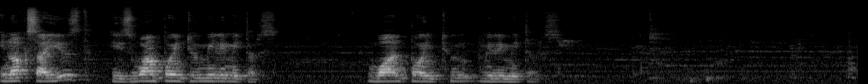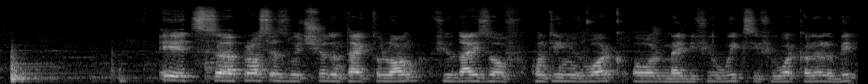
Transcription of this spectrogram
inox I used is 1.2 millimeters. 1.2 millimeters. It's a process which shouldn't take too long, few days of continuous work or maybe few weeks if you work a little bit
